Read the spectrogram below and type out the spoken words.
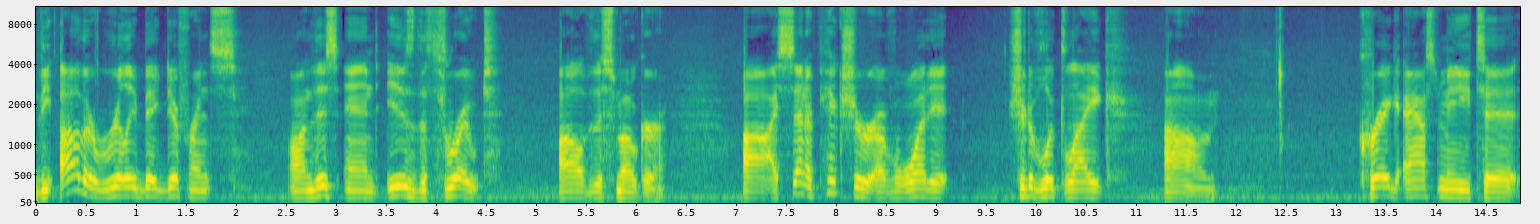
the other really big difference on this end is the throat of the smoker. Uh, I sent a picture of what it should have looked like. Um, Craig asked me to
